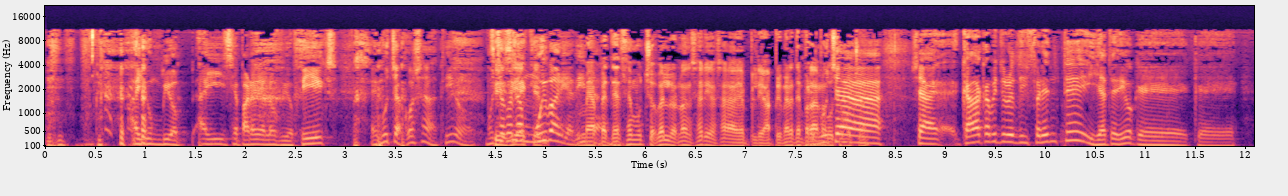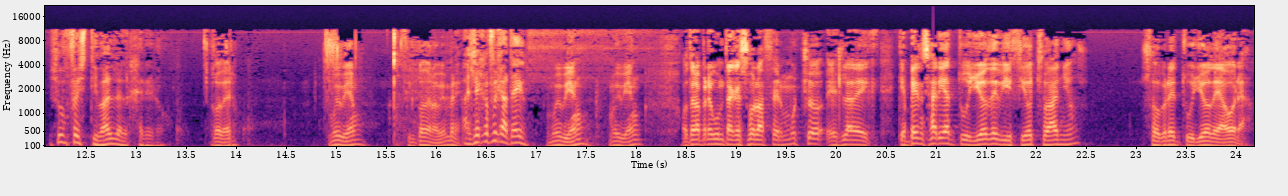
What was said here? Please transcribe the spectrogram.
hay un bio, ahí se parodia los biopics. Hay mucha cosa, tío. Mucha Sí, cosa muy variadita. Me apetece mucho verlo, ¿no? En serio, o sea, la primera temporada Hay me gustó mucho. o sea, cada capítulo es diferente y ya te digo que, que es un festival del género. Joder. Muy bien. 5 de noviembre. Así que fíjate, Muy bien, muy bien. Otra pregunta que suelo hacer mucho es la de ¿qué pensaría tu yo de 18 años sobre tu yo de ahora?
